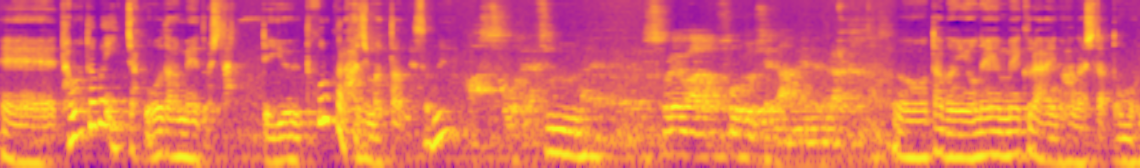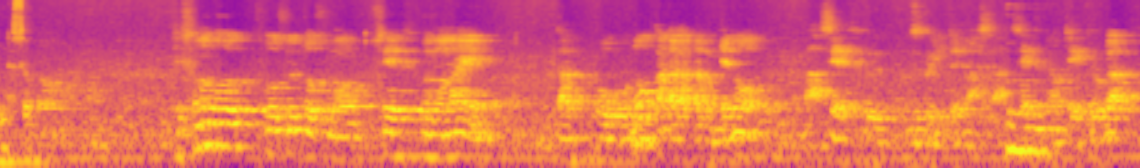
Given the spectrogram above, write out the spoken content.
えー、たまたま一着オーダーメイドしたっていうところから始まったんですよね。あ、そうですね。うんそれは想像して何年目ぐらい多分4年目くらいの話だと思うんですよ。でその後そうするとその制服のない学校の方々向けの、まあ、制服作りといいますか、制服の提供が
